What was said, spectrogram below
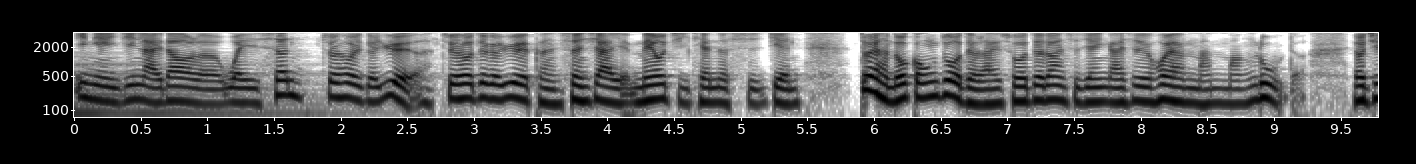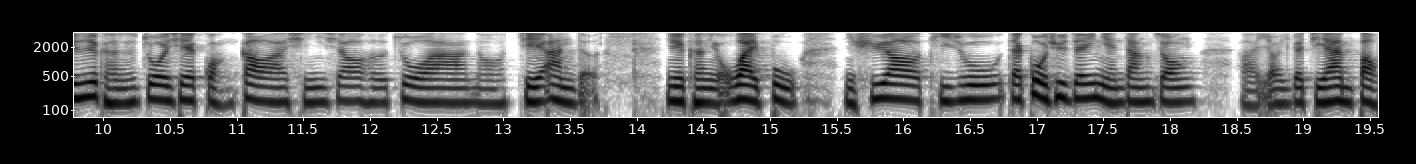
一年已经来到了尾声，最后一个月了。最后这个月可能剩下也没有几天的时间。对很多工作者来说，这段时间应该是会很蛮忙碌的，尤其是可能是做一些广告啊、行销合作啊，然后接案的，因为可能有外部，你需要提出在过去这一年当中啊、有一个结案报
